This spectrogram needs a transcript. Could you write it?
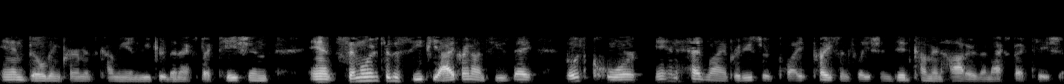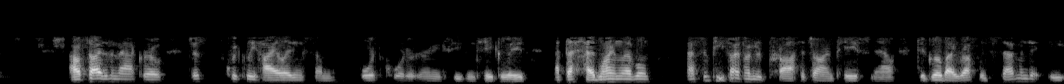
and building permits coming in weaker than expectations. And similar to the CPI print on Tuesday, both core and headline producer price inflation did come in hotter than expectations. Outside of the macro, just quickly highlighting some fourth quarter earnings season takeaways. At the headline level, S&P 500 profits are on pace now to grow by roughly 7 to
